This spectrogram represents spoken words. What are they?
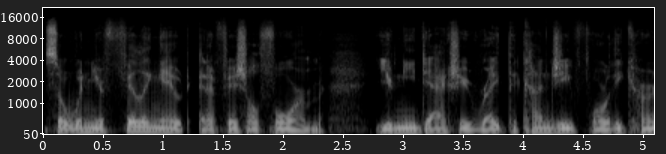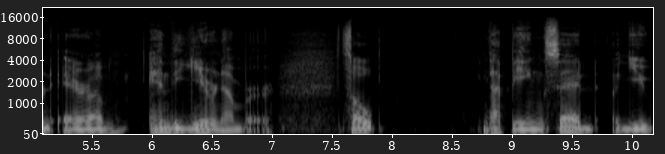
So when you're filling out an official form, you need to actually write the kanji for the current era and the year number. So that being said, you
